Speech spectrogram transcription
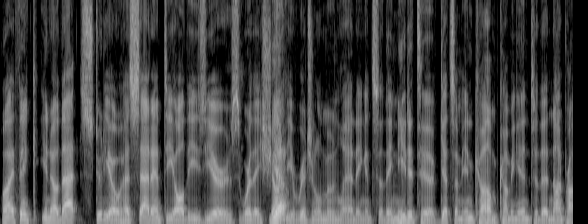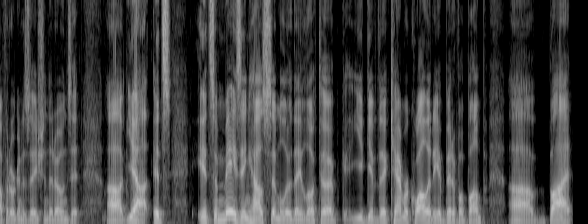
Well, I think, you know, that studio has sat empty all these years where they shot yeah. the original moon landing. And so they needed to get some income coming into the nonprofit organization that owns it. Uh, yeah, it's, it's amazing how similar they looked. Uh, you give the camera quality a bit of a bump, uh, but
